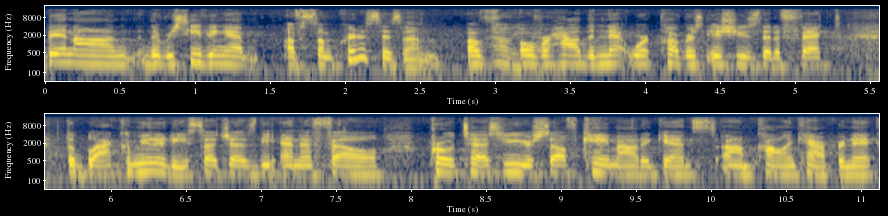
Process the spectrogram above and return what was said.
been on the receiving end of some criticism of, Oh, yeah. over how the network covers issues that affect the black community, such as the NFL protests. You yourself came out against um, Colin Kaepernick.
